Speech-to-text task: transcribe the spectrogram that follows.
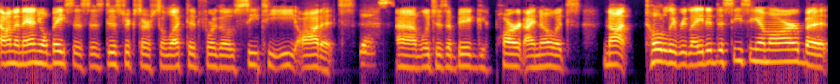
on an annual basis as districts are selected for those CTE audits. Yes. Um, which is a big part. I know it's not totally related to CCMR, but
